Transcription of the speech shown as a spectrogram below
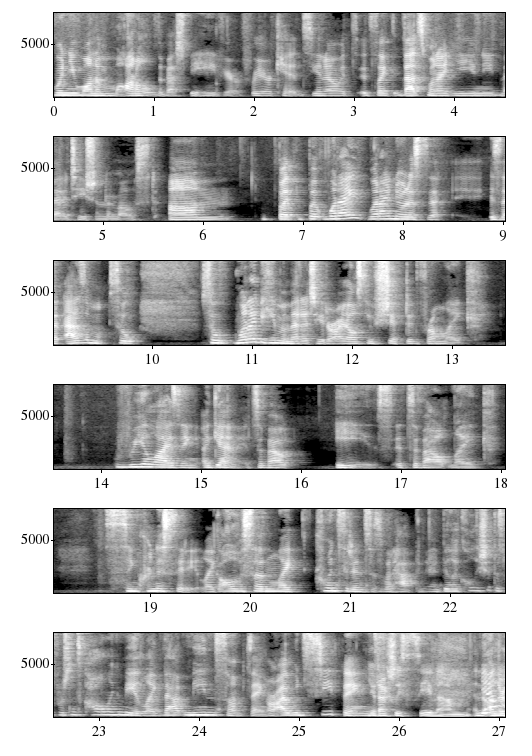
when you want to model the best behavior for your kids, you know, it's it's like that's when I you need meditation the most. Um, but but what I what I noticed that is that as a so so when I became a meditator, I also shifted from like realizing again, it's about ease. It's about like synchronicity. Like all of a sudden, like coincidences would happen. And I'd be like, holy shit, this person's calling me. Like that means something. Or I would see things You'd actually see them and Yeah. under,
